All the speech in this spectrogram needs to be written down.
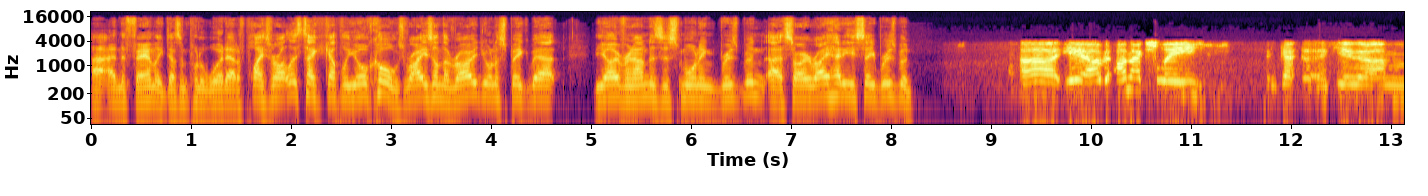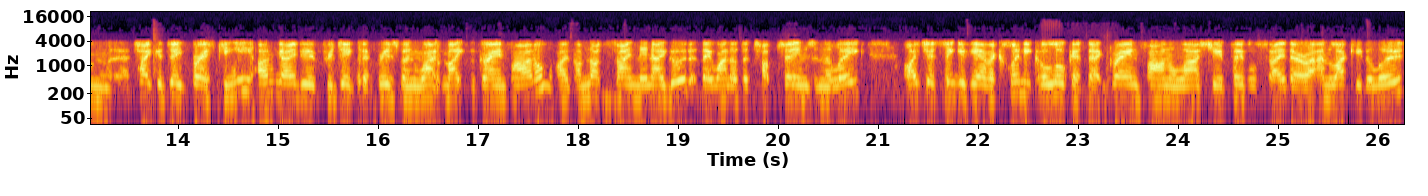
Uh, and the family doesn't put a word out of place. All right, let's take a couple of your calls. Ray's on the road. You want to speak about the over and unders this morning, Brisbane? Uh, sorry, Ray. How do you see Brisbane? Uh, yeah, I'm- actually. If you um, take a deep breath, Kingy, I'm going to predict that Brisbane won't make the grand final. I, I'm not saying they're no good. They're one of the top teams in the league. I just think if you have a clinical look at that grand final last year, people say they were unlucky to lose.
